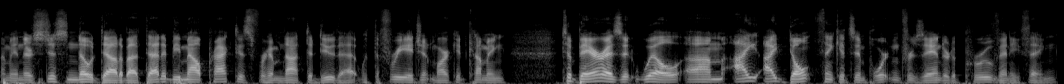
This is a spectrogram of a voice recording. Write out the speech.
I mean, there's just no doubt about that. It'd be malpractice for him not to do that with the free agent market coming to bear as it will. Um, I, I don't think it's important for Xander to prove anything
